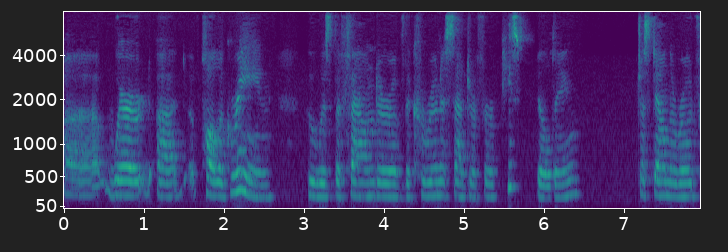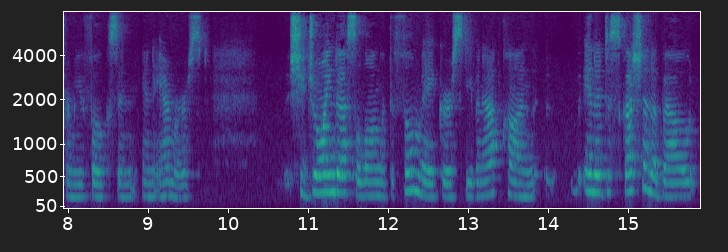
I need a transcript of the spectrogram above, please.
uh, where uh, Paula Green, who was the founder of the Karuna Center for Peace Building, just down the road from you folks in, in Amherst, she joined us along with the filmmaker, Stephen Apkon, in a discussion about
